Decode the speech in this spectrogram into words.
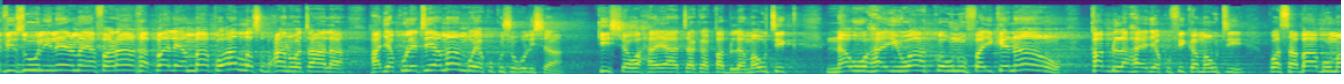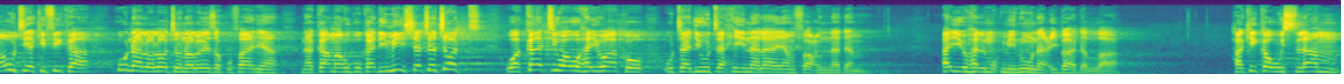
vizuri neema ya faragha pale ambapo Allah subhanahu wa ta'ala hajakuletea mambo ya kukushughulisha. Kisha wa hayataka kabla mautik na uhai wako unufaike nao kabla hayajakufika mauti. Kwa sababu mauti yakifika huna lolote unaloweza kufanya. Na kama hukukadimisha chochote wakati wa uhai wako utajuta hina la yanfa'u nadam. Ayuha almu'minuna ibadallah hakika uislamu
